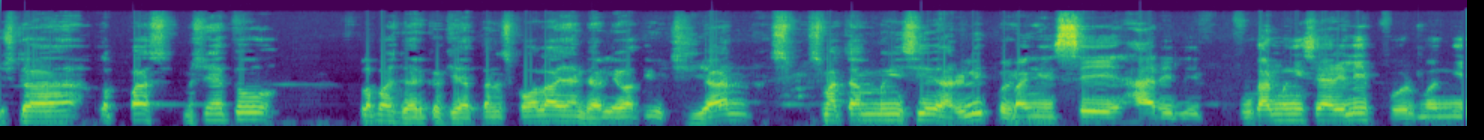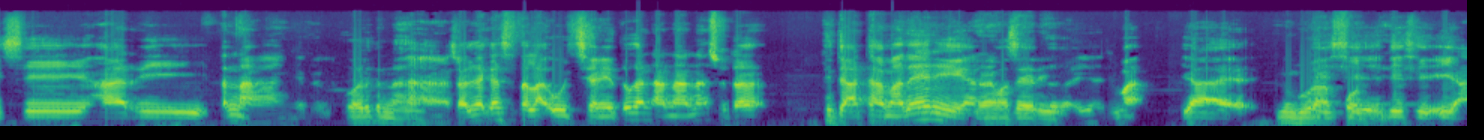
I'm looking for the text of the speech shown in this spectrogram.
sudah lepas, maksudnya itu lepas dari kegiatan sekolah yang dari lewati ujian, semacam mengisi hari libur. Mengisi hari libur, bukan mengisi hari libur, mengisi hari tenang gitu. Oh, hari tenang. Nah, soalnya kan setelah ujian itu kan anak-anak sudah tidak ada materi kan. Tidak ada materi. Ya, cuma ya Nunggu rapor. diisi, diisi iya,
